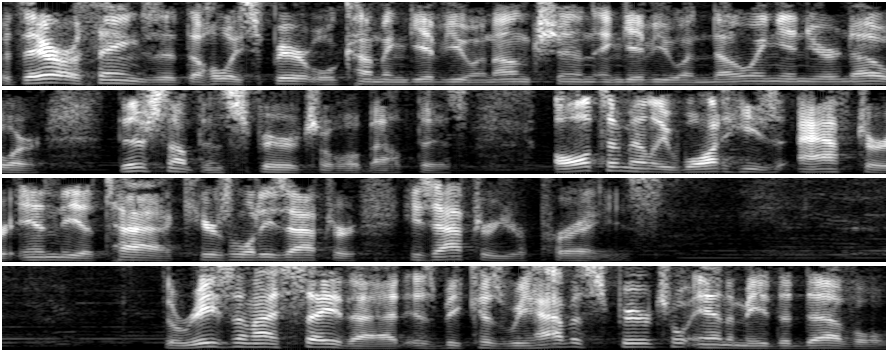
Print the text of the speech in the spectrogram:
But there are things that the Holy Spirit will come and give you an unction and give you a knowing in your knower. There's something spiritual about this. Ultimately, what he's after in the attack, here's what he's after he's after your praise. The reason I say that is because we have a spiritual enemy, the devil.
